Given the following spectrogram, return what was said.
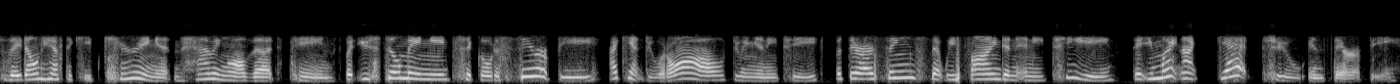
so they don't have to keep carrying it and having all that pain. But you still may need to go to therapy. I can't do it all doing NET, but there are things that we find in NET that you might not get to in therapy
